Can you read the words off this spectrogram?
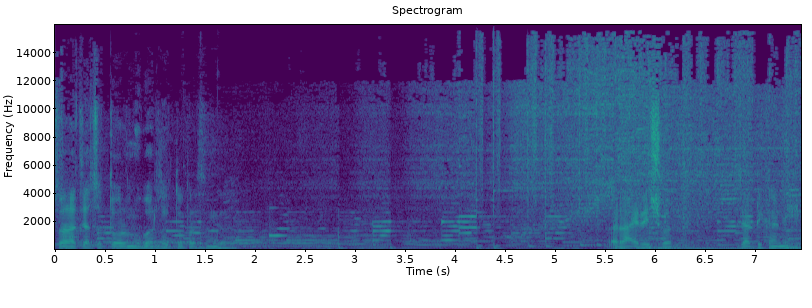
स्वराज्याचं तोरण उभारलं तो प्रसंग. रायरेश्वर ज्या ठिकाणी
